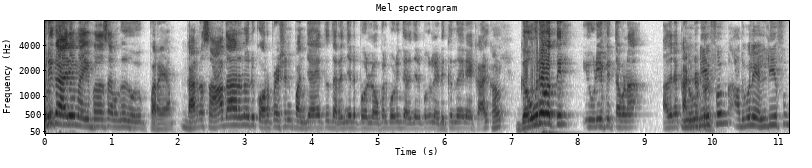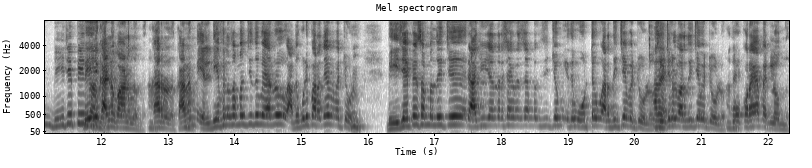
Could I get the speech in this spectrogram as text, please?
ഒരു കാര്യം അയ്യപ്പദാസ് നമുക്ക് പറയാം. കാരണം സാധാരണ ഒരു കോർപ്പറേഷൻ പഞ്ചായത്ത് തെരഞ്ഞെടുപ്പുകൾ ലോക്കൽ ബോഡി തെരഞ്ഞെടുപ്പുകൾ എടുക്കുന്നതിനേക്കാൾ ഗൗരവത്തിൽ യു ഡി എഫ് ഇത്തവണ അതിനെ യു ഡി എഫും അതുപോലെ എൽ ഡി എഫും ബി ജെ പി കണ്ണു കാണുന്നുണ്ട്. കാരണം കാരണം എൽ ഡി എഫിനെ സംബന്ധിച്ച് ഇത് വേറൊരു അതും കൂടി പറഞ്ഞേ പറ്റുള്ളൂ. ബി ജെ പിയെ സംബന്ധിച്ച് രാജീവ് ചന്ദ്രശേഖരനെ സംബന്ധിച്ചും ഇത് വോട്ട് വർദ്ധിച്ചേ പറ്റുള്ളൂ. സീറ്റുകൾ വർദ്ധിച്ചേ പറ്റുള്ളൂ. കുറയാൻ പറ്റില്ല ഒന്ന്.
